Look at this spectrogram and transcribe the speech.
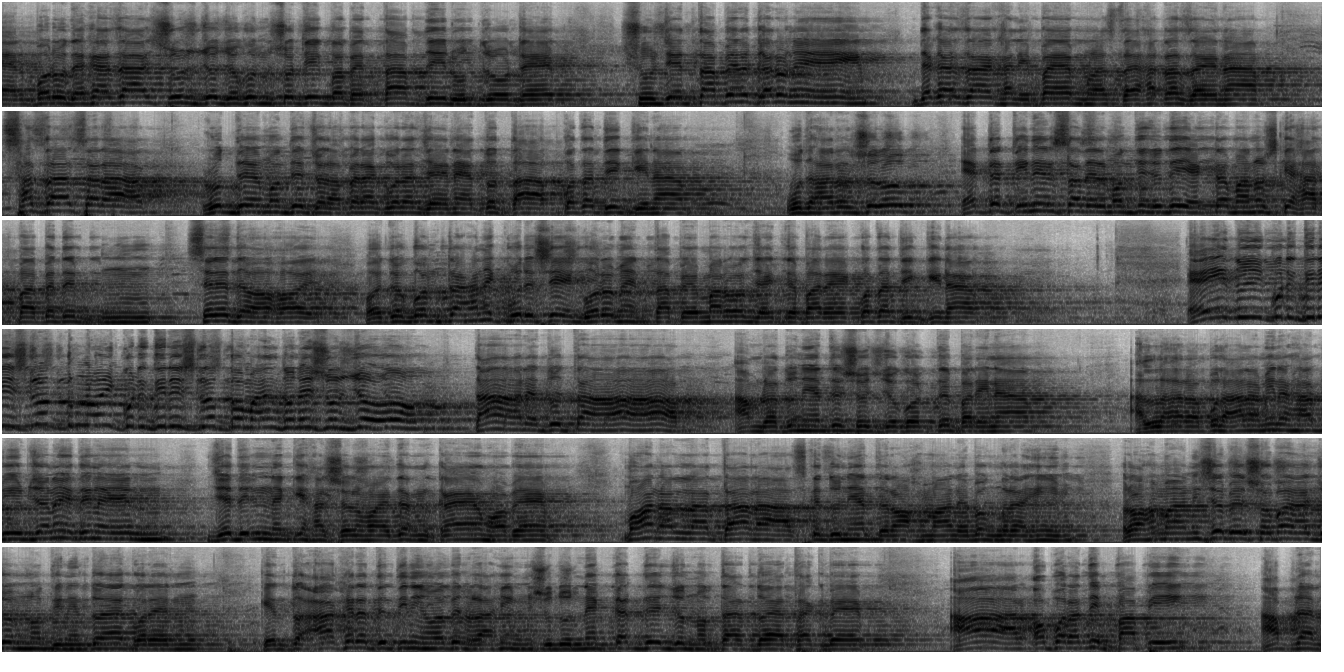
এরপরও দেখা যায় সূর্য যখন সঠিকভাবে তাপ দিয়ে রুদ্র ওঠে, সূর্যের তাপের কারণে দেখা যায় খালি পায়ে রাস্তায় হাঁটা যায় না। ছাতা ছাড়া রুদ্রের মধ্যে চলাফেরা করা যায় না, এত তাপ, কথা ঠিক কিনা? উদাহরণস্বরূপ, একটা টিনের সালের মধ্যে যদি একটা মানুষকে হাত পা পেতে ছেড়ে দেওয়া হয়, হয়তো ঘণ্টা হানেক করে সে গরমের তাপে মারো যাইতে পারে, কথা ঠিক কিনা? এই দুই কোটি তিরিশ লক্ষ, নয় কোটি তিরিশ লক্ষ মাইল ধরে সূর্য, তার এত তাপ আমরা দুনিয়াতে সহ্য করতে পারি না। আল্লাহ রাবুল আলমিন হাবিব জানাই দিলেন, যেদিন নাকি হাসর ময়দান কায়েম হবে মহান আল্লাহ তারা আজকে দুনিয়াতে রহমান এবং রাহিম, রহমান হিসেবে সবার জন্য তিনি দয়া করেন। কিন্তু আখেরাতে তিনি হবেন রাহিম, শুধু নেককারদের জন্য তার দয়া থাকবে। আর অপরাধী পাপী, আপনার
